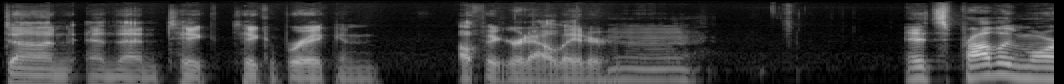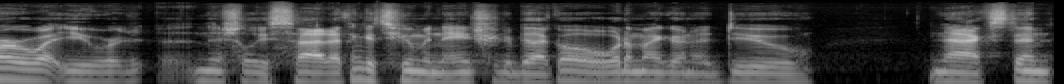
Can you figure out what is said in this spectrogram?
done and then take take a break and I'll figure it out later? Mm, it's probably more what you were initially said. I think it's human nature to be like, oh, what am I going to do next? And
